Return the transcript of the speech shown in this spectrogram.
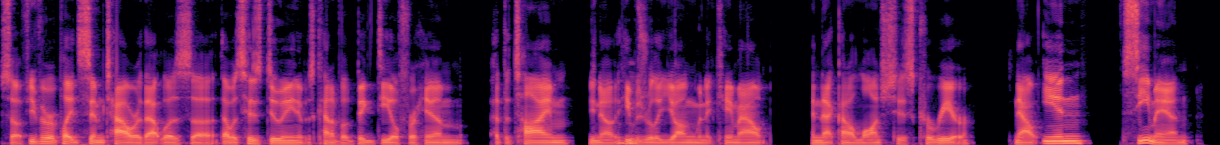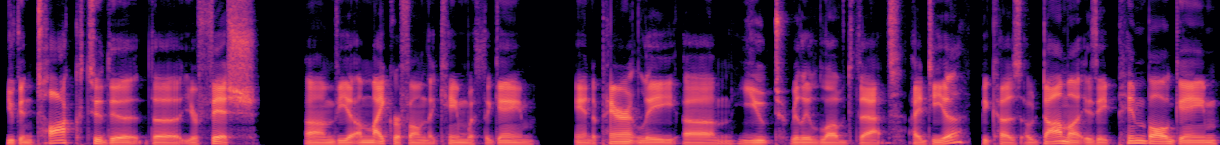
So if you've ever played Sim Tower, that was uh, that was his doing. It was kind of a big deal for him at the time. You know, he Mhm. was really young when it came out, and that kind of launched his career. Now in Seaman, you can talk to the the your fish um, via a microphone that came with the game. And apparently, um, Yoot really loved that idea because Odama is a pinball game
